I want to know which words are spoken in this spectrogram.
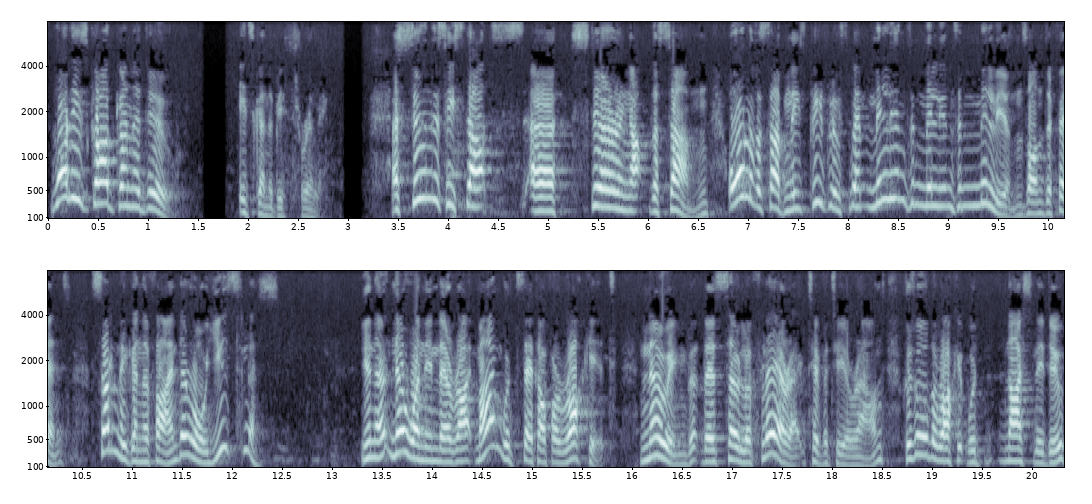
What is God going to do? It's going to be thrilling. As soon as he starts uh, stirring up the sun, all of a sudden these people who've spent millions and millions and millions on defense suddenly going to find they're all useless. You know, no one in their right mind would set off a rocket knowing that there's solar flare activity around, because all the rocket would nicely do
